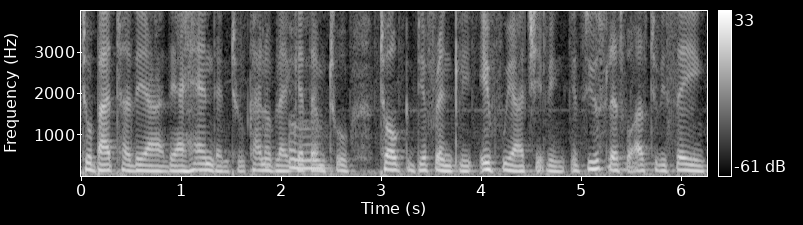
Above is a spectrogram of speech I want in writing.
to batter their their hand and to kind of like get them mm-hmm. to talk differently if we are achieving. It's useless for us to be saying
